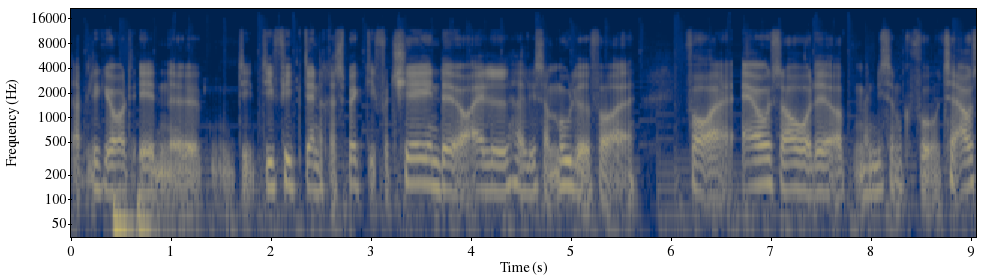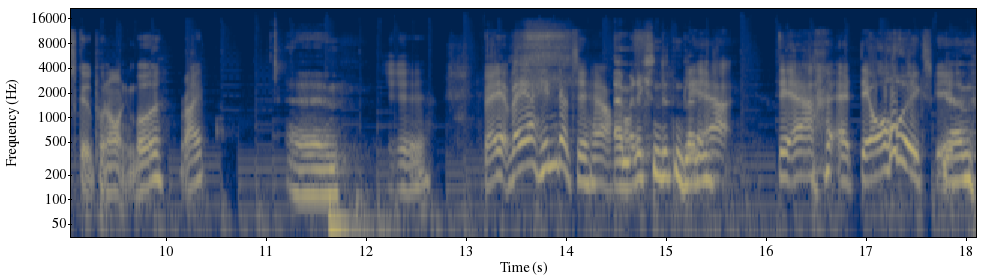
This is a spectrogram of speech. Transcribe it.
der blev gjort en... Øh, de, de fik den respekt, de fortjente, og alle havde ligesom mulighed for at, for at ærge sig over det, og man ligesom kunne få til afsked på en ordentlig måde, right? Øh, Øh, hvad, hvad jeg henter til her, er man ikke sådan lidt en det blanding? er, det er, at det overhovedet ikke skete. Jamen,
